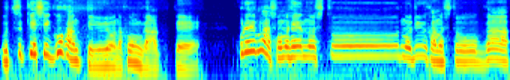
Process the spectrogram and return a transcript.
うつけしご飯っていうような本があって、これまあその辺の人の流派の人が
